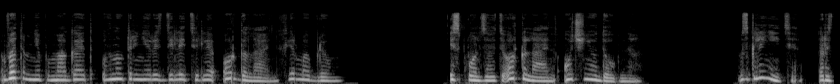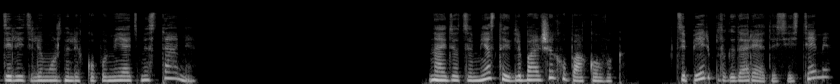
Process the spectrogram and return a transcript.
В этом мне помогает внутренний разделитель Orgaline фирмы Bloom. Использовать Orgaline очень удобно. Взгляните, разделители можно легко поменять местами. Найдется место и для больших упаковок. Теперь, благодаря этой системе,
